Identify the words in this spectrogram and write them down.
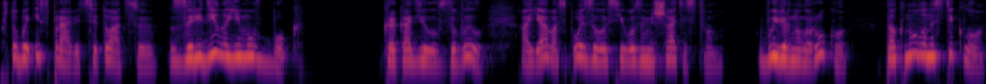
чтобы исправить ситуацию, зарядила ему в бок. Крокодил взвыл, а я воспользовалась его замешательством. Вывернула руку, толкнула на стекло,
